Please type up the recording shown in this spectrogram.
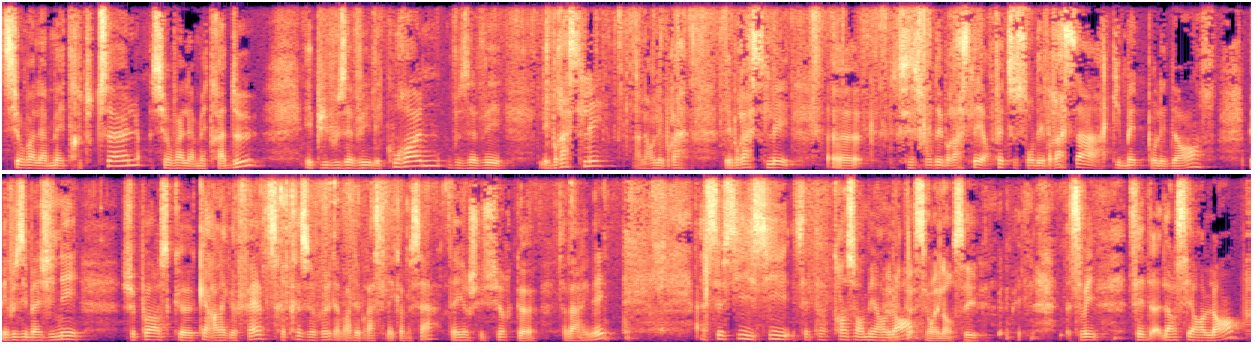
si on va la mettre toute seule, si on va la mettre à deux. Et puis vous avez les couronnes, vous avez les bracelets. Alors les, bra les bracelets, euh, ce sont des bracelets. En fait, ce sont des brassards qu'ils mettent pour les danses. Mais vous imaginez. Je pense que Karl Lagerfeld serait très heureux d'avoir des bracelets comme ça. D'ailleurs, je suis sûr que ça va arriver. Ceci ici, c'est transformé en lampe. L'invitation est lancée. Oui, c'est lancé en lampe.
